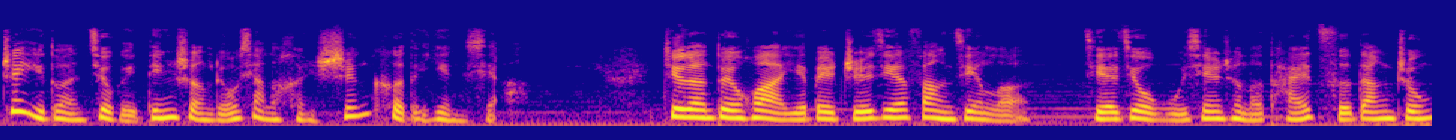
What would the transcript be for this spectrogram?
这一段就给丁晟留下了很深刻的印象。这段对话也被直接放进了解救武先生的台词当中。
